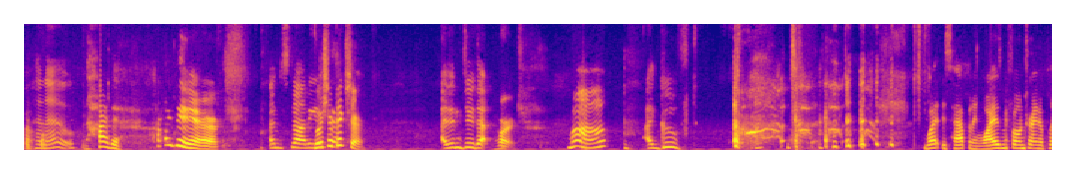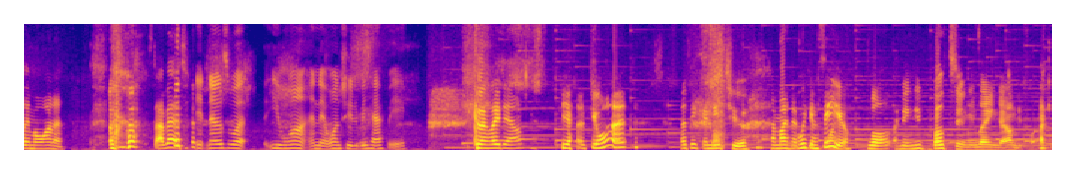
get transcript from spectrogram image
Hello. Hi there. Hi there. I'm snotty. Where's your sick. picture? I didn't do that part. Ma, I goofed. what is happening? Why is my phone trying to play Moana? Stop it. It knows what you want and it wants you to be happy. Can I lay down? Yeah, if you want. I think I need to. I might have. We to can see one. you. Well, I mean, you've both seen me laying down before.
